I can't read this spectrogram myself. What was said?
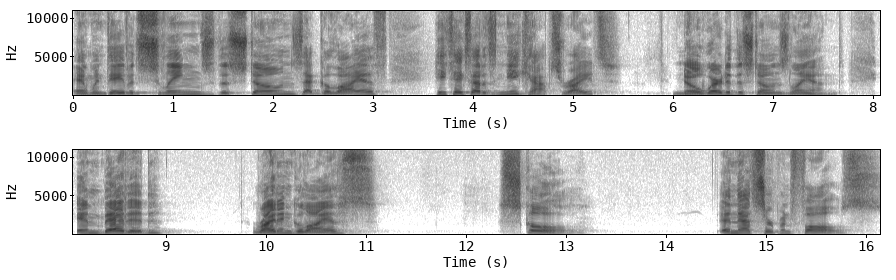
and when David slings the stones at Goliath, he takes out his kneecaps, right? Nowhere did the stones land. Embedded right in Goliath's skull. And that serpent falls.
